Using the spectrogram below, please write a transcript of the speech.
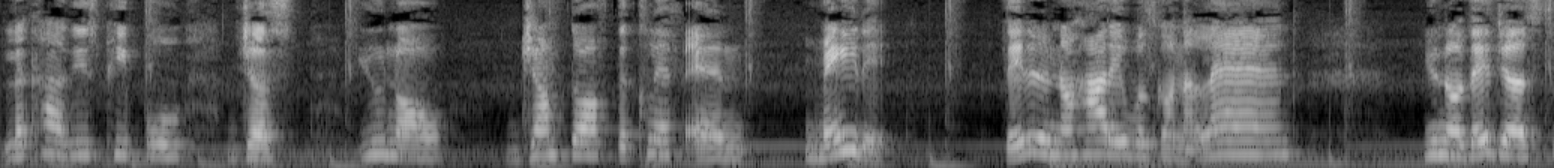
look how these people just, you know, jumped off the cliff and made it. They didn't know how they was gonna land. You know, they just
